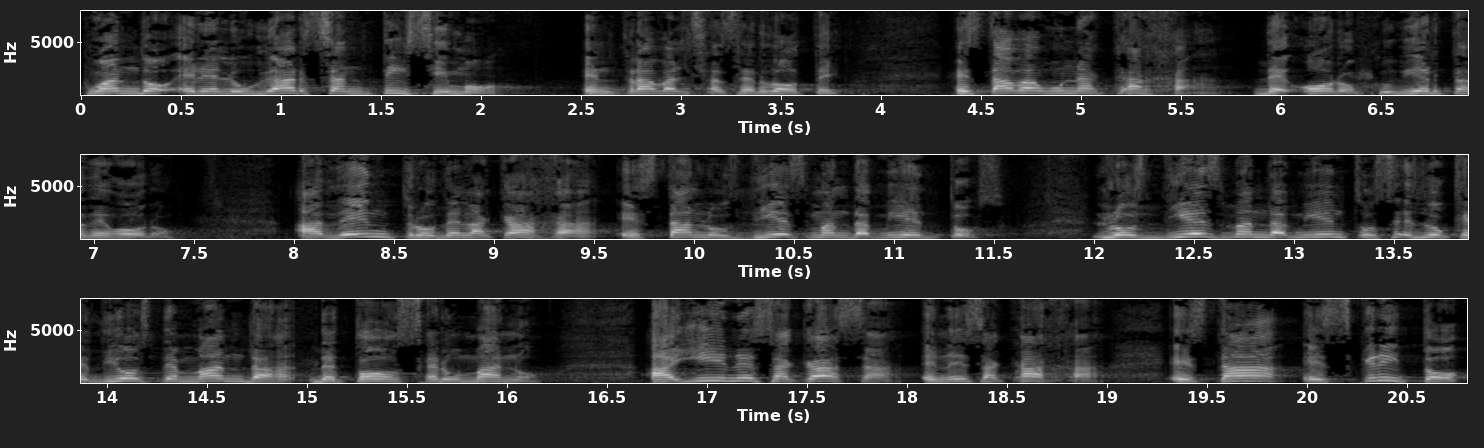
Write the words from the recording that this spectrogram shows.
Cuando en el lugar santísimo entraba el sacerdote, estaba una caja de oro, cubierta de oro. Adentro de la caja están los diez mandamientos. Los diez mandamientos es lo que Dios demanda de todo ser humano. Allí en esa casa, en esa caja, está escrito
